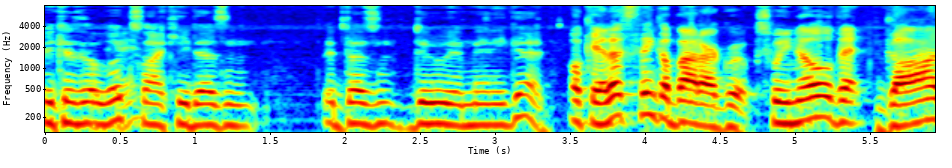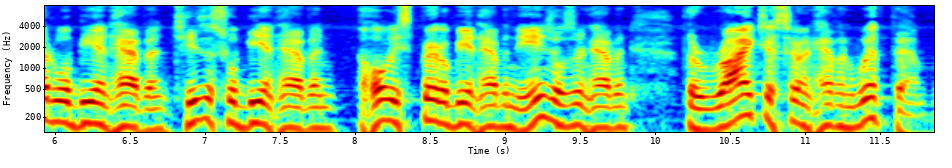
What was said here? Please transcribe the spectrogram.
Because it looks like he doesn't. It doesn't do him any good. Okay, let's think about our groups. We know that God will be in heaven, Jesus will be in heaven, the Holy Spirit will be in heaven, the angels are in heaven, the righteous are in heaven with them,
